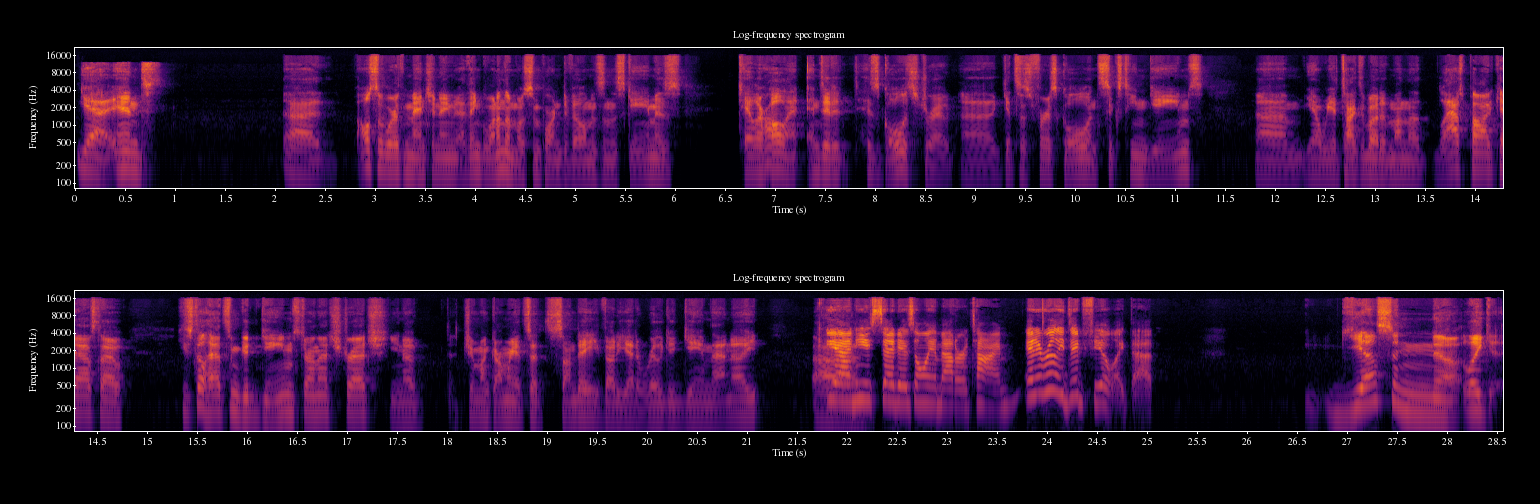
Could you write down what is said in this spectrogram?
Yeah, and uh, also worth mentioning, I think one of the most important developments in this game is Taylor Hall ended his goalless drought. Uh, gets his first goal in 16 games. Um, you know, we had talked about him on the last podcast how he still had some good games during that stretch. You know, Jim Montgomery had said Sunday he thought he had a really good game that night. Uh, yeah, and he said it's only a matter of time, and it really did feel like that. Yes and no. Like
